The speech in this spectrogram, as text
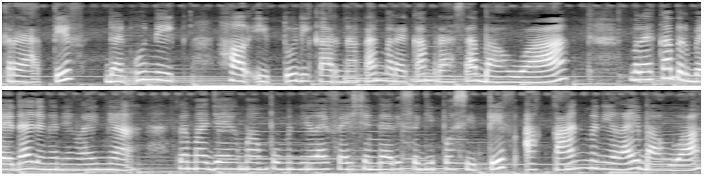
kreatif dan unik. Hal itu dikarenakan mereka merasa bahwa mereka berbeda dengan yang lainnya Remaja yang mampu menilai fashion dari segi positif akan menilai bahwa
